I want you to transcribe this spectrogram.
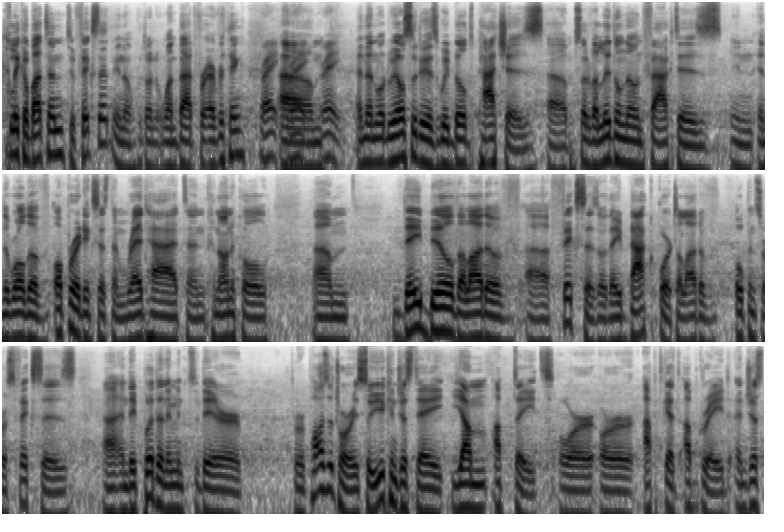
click a button to fix it. You know, we don't want that for everything. Right, um, right, right. And then what we also do is we build patches. Um, sort of a little known fact is in, in the world of operating system, Red Hat and Canonical, um, they build a lot of uh, fixes or they backport a lot of open source fixes uh, and they put them into their repositories so you can just say yum update or, or apt-get upgrade and just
